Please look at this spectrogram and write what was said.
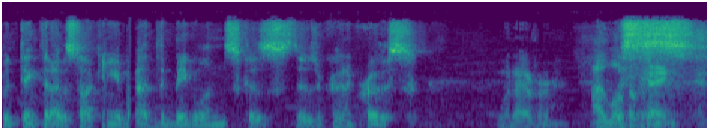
would think that I was talking about the big ones because those are kind of gross. Whatever. I love Okay. this.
